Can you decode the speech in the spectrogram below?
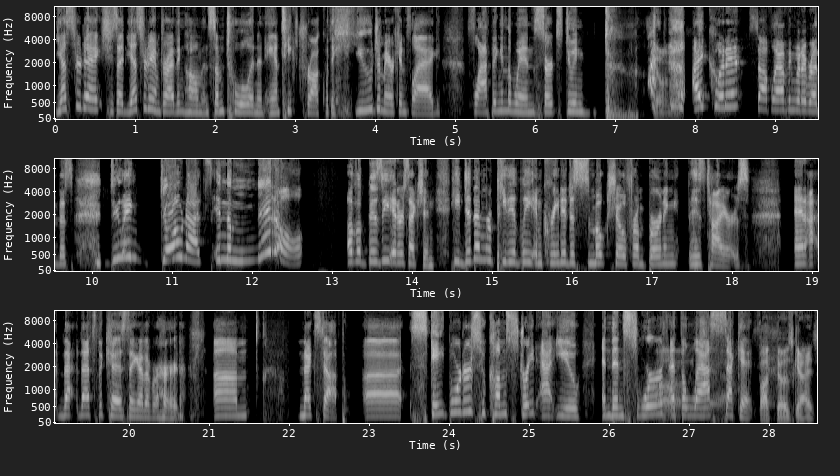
Yesterday, she said, yesterday I'm driving home and some tool in an antique truck with a huge American flag flapping in the wind starts doing Donuts. I couldn't stop laughing when I read this. Doing donuts in the middle of a busy intersection. He did them repeatedly and created a smoke show from burning his tires. And I, that, that's the coolest thing I've ever heard. Um, next up, uh, skateboarders who come straight at you and then swerve at the Oh, last yeah. second. Fuck those guys.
